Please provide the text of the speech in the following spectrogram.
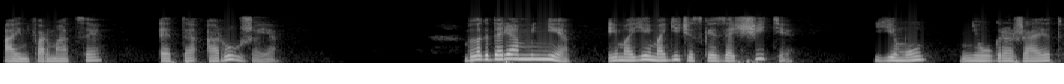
а информация – это оружие. Благодаря мне и моей магической защите ему не угрожает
